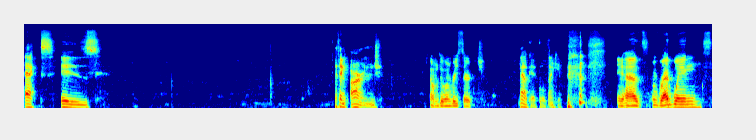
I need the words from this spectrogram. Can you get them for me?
X is I think orange. I'm doing research. Okay, cool. Thank you. It has red wings.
